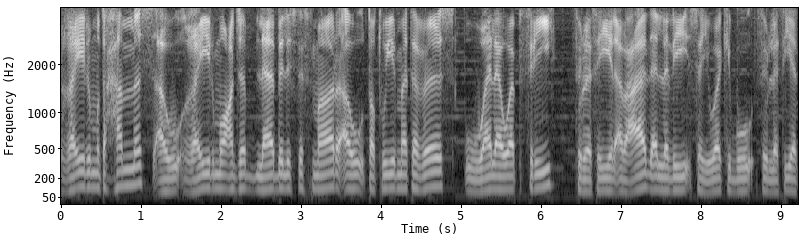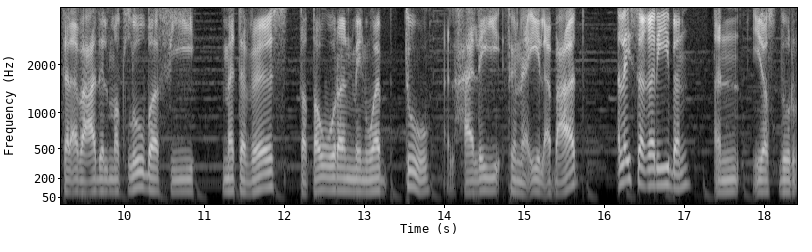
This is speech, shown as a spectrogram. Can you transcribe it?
غير متحمس أو غير معجب لا بالاستثمار أو تطوير ميتافيرس ولا ويب 3 ثلاثي الأبعاد الذي سيواكب ثلاثية الأبعاد المطلوبة في ميتافيرس تطورا من ويب 2 الحالي ثنائي الأبعاد. أليس غريبا أن يصدر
